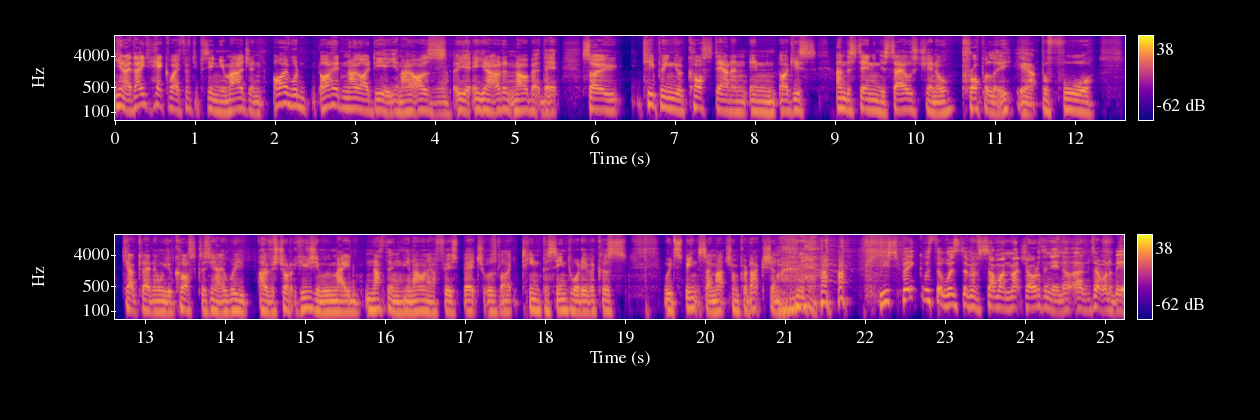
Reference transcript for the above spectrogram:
you know they'd hack away 50% of your margin i would i had no idea you know i was yeah. you know i didn't know about that so keeping your costs down and, and i guess understanding your sales channel properly yeah. before calculating all your costs because you know we overshot it hugely we made nothing you know in our first batch it was like 10% or whatever because we'd spent so much on production. You speak with the wisdom of someone much older than you i don't want to be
